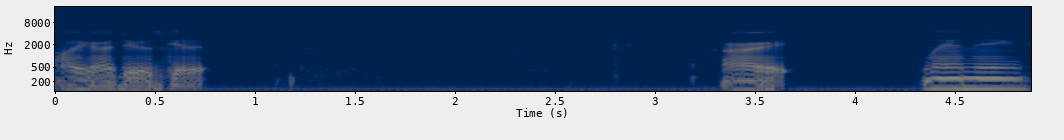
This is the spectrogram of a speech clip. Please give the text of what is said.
All you gotta do is get it. Alright, landing.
